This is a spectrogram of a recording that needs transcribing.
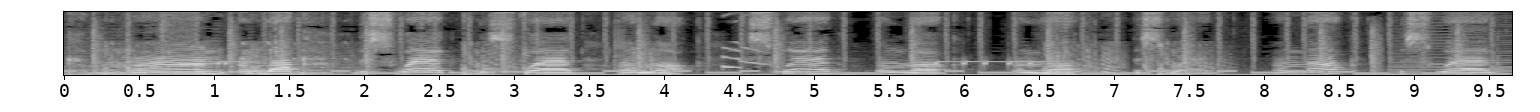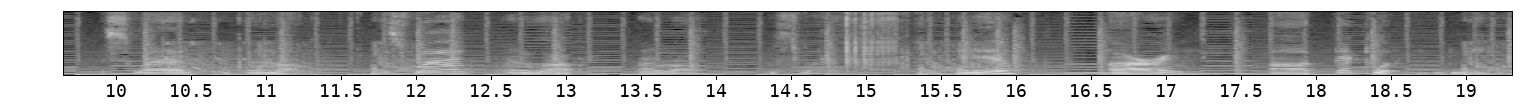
Come on, unlock the swag, the swag, unlock. Swag, unlock, unlock the swag. Unlock the swag, the swag, unlock. The swag, unlock, unlock the swag. Anywho, alright. Uh, back to what we were doing.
